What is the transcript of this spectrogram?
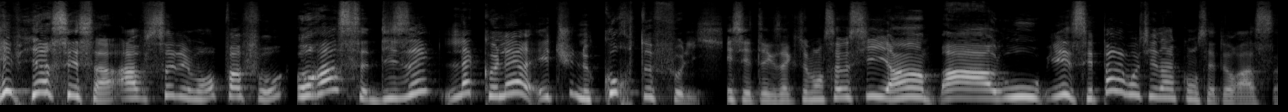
Eh bien, c'est ça, absolument pas faux. Horace disait la colère est une courte folie. Et c'est exactement ça aussi, hein. Bah, ou, et c'est pas la moitié d'un con, cet Horace.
